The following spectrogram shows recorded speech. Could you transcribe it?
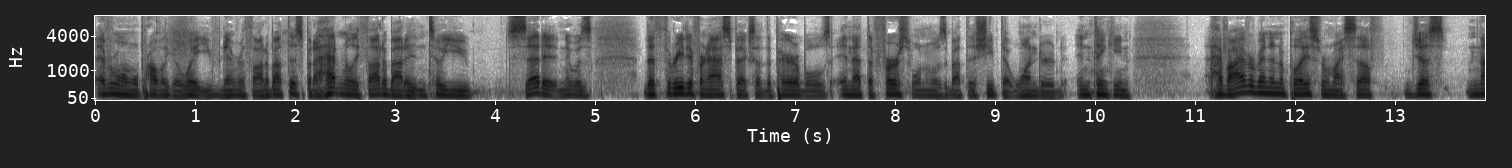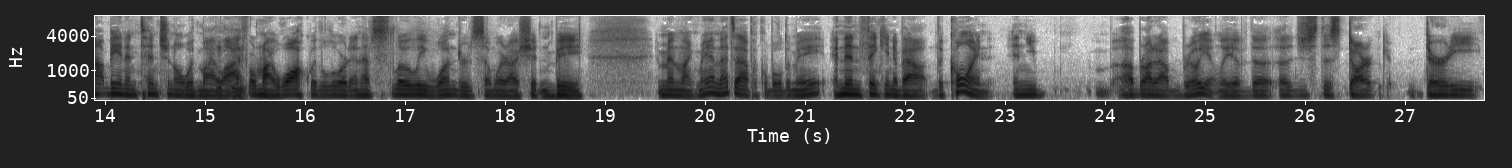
everyone will probably go, wait, you've never thought about this? But I hadn't really thought about it until you said it. And it was the three different aspects of the parables. And that the first one was about the sheep that wandered and thinking, have I ever been in a place where myself just not being intentional with my life or my walk with the Lord and have slowly wandered somewhere I shouldn't be? And been like, man, that's applicable to me. And then thinking about the coin, and you uh, brought it out brilliantly of the uh, just this dark, dirty,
